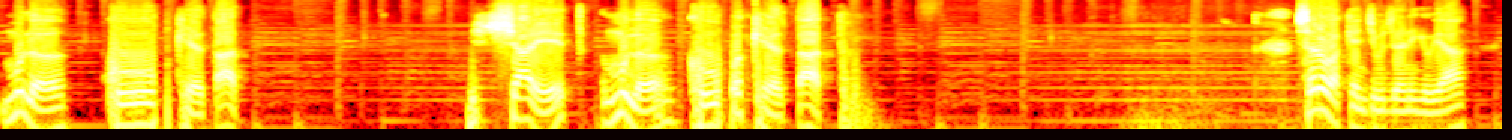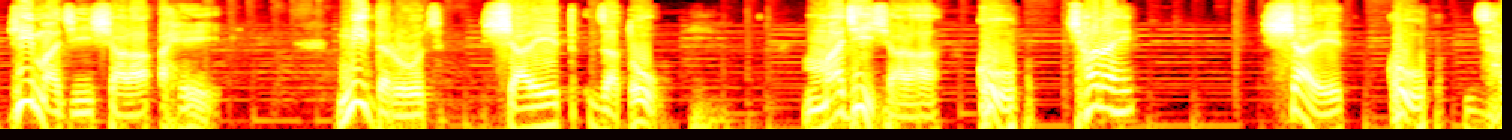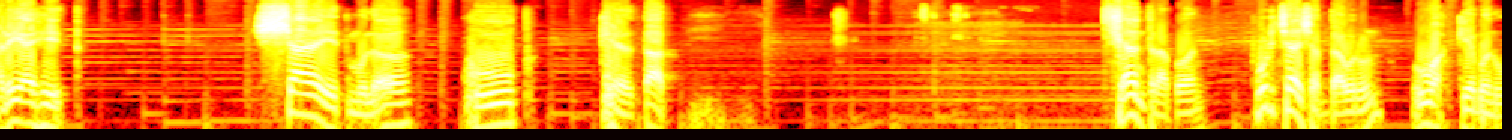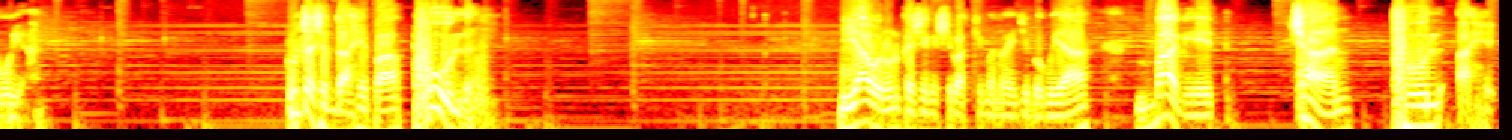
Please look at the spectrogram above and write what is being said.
मुलं खूप खेळतात. शाळेत मुलं खूप खेळतात. सर्व वाक्यांची उजळणी घेऊया. ही माझी शाळा आहे. मी दररोज शाळेत जातो. माझी शाळा खूप छान आहे. शाळेत खूप झाडे आहेत. शाळेत मुलं खूप खेळतात. त्यानंतर आपण पुढच्या शब्दावरून वाक्य बनवूया. पुढचा शब्द आहे पा फूल. यावरून कसे कसे वाक्य बनवायचे बघूया. बागेत छान फूल आहे.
